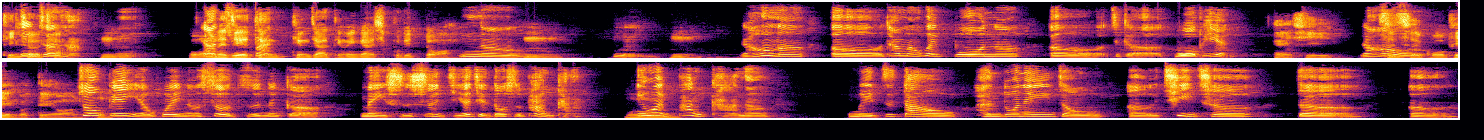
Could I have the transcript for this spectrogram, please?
停停车车场，嗯，我要安尼这个办。停停车场应该是不哩大，嗯呢，嗯。嗯，嗯。然后呢，呃，他们会播呢，呃，这个国片，诶是然后支持国片个对啊，周边也会呢设置那个美食市集，而且都是胖卡，嗯因为胖卡呢，我们也知道很多那一种呃汽车的呃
